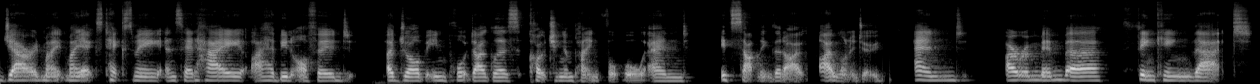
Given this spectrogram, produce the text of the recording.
Jared, my, my ex, texted me and said, Hey, I have been offered a job in Port Douglas coaching and playing football. And it's something that I, I want to do. And I remember thinking that,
